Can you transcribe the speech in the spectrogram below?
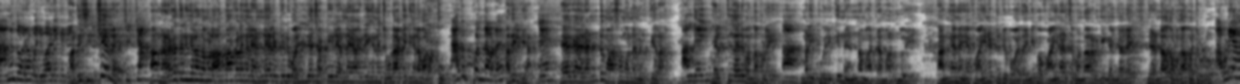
അങ്ങനത്തെ ഓരോ പരിപാടിയൊക്കെ അത് ശിക്ഷയല്ലേ? ശിക്ഷ. ആ നരകത്തിൽ ഇങ്ങനെ നമ്മൾ ആത്മാക്കളെ ഇങ്ങനെ എണ്ണയിലിട്ടൊരു വലിയ ചട്ടിയിൽ എണ്ണയായിട്ട് ഇങ്ങനെ ചൂടാക്കിയിട്ട് ഇങ്ങനെ വളർത്തും അതിപ്പോ അവിടെ? അതില്ല. രണ്ട് മാസം മുന്നേ നിർത്തിയതാ. അതെ ഹെൽത്തുകാർ വന്നപ്പോഴേ. നമ്മൾ ഈ പൊരിക്കുന്ന എണ്ണ മാറ്റാൻ മറന്നുപോയി. അങ്ങനെ ഫൈൻ ഇട്ടിട്ട് പോയതാ. ഇനിയിപ്പോ ഫൈൻ അടിച്ച് പണ്ടാറിറക്കി കഴിഞ്ഞാലേ ഇത് രണ്ടാമത് തുടങ്ങാൻ പറ്റുള്ളൂ. അവിടെയാണ്.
